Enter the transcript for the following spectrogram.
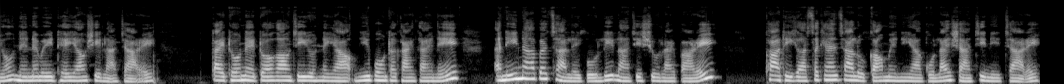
ညိုနေနမိတ်ထဲရောက်ရှိလာကြတယ်။တိုက်ထုံးနဲ့တောကောင်းကြီးတို့နှစ်ယောက်မြေပုံတကိုင်ကိုင်နဲ့အနီးနားဘက်ချာလေးကိုလေ့လာကြည့်ရှုလိုက်ပါတယ်။ဖာတီကစကန်းချလို့ကောင်းမယ့်နေရာကိုလိုက်ရှာကြည့်နေကြတယ်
